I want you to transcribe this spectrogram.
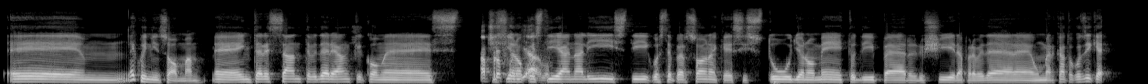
E, ehm, e quindi insomma è interessante vedere anche come ci siano questi analisti, queste persone che si studiano metodi per riuscire a prevedere un mercato così che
